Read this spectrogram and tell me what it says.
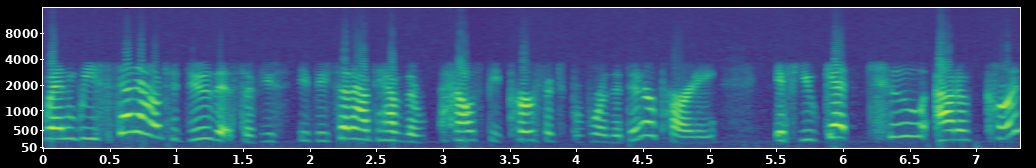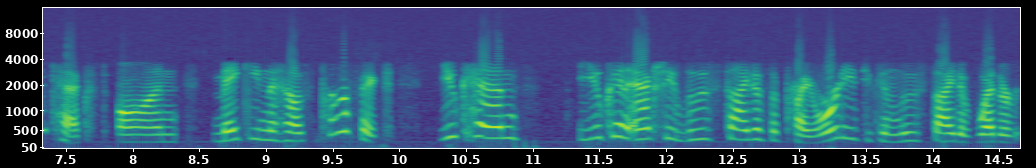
when we set out to do this, if you if you set out to have the house be perfect before the dinner party, if you get too out of context on making the house perfect, you can you can actually lose sight of the priorities. You can lose sight of whether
